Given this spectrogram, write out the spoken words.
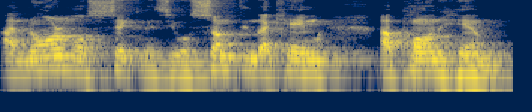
a normal sickness. It was something that came upon him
